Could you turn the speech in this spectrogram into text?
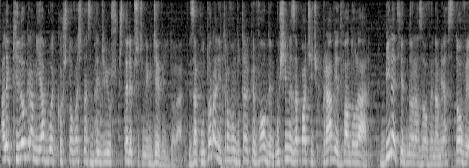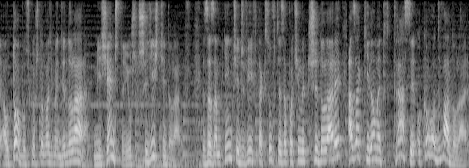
ale kilogram jabłek kosztować nas będzie już 4,9 dolara. Za 1,5 litrową butelkę wody musimy zapłacić prawie 2 dolary. Bilet jednorazowy na miastowy autobus kosztować będzie dolara. Miesięczny już 30 dolarów. Za zamknięcie drzwi w taksówce zapłacimy 3 dolary, a za kilometr trasy około 2 dolary.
